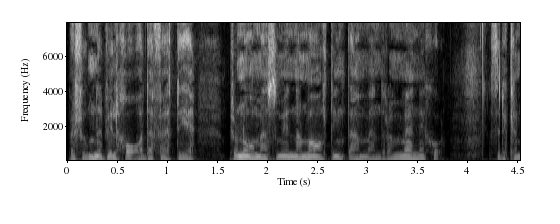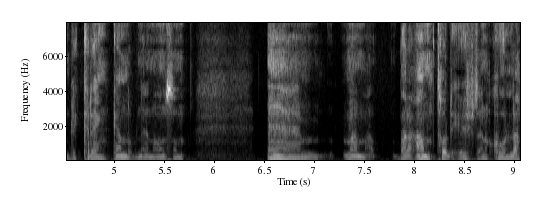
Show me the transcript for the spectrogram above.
personer vill ha därför att det är pronomen som vi normalt inte använder om människor. Så det kan bli kränkande om det är någon som eh, man bara antar det utan att kolla.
